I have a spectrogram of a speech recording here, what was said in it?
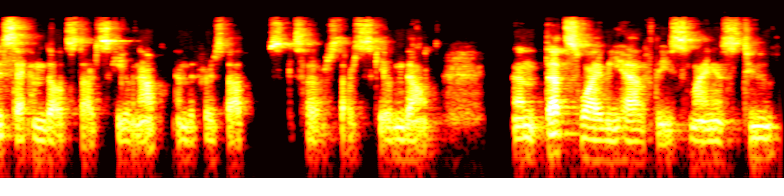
the, second dot starts scaling up and the first dot starts scaling down. And that's why we have this minus two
